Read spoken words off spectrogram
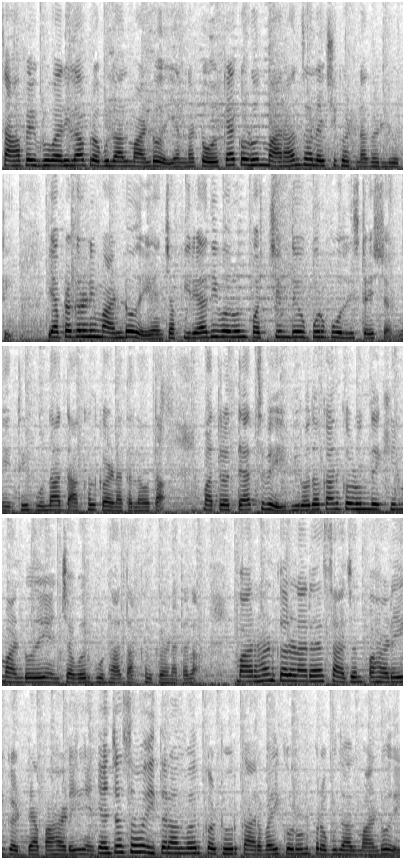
सहा फेब्रुवारीला प्रभुलाल मांडोळे यांना टोळक्याकडून मारहाण झाल्याची घटना घडली होती. या प्रकरणी मांडोळे यांच्या फिर्यादीवरून पश्चिम देवपूर पोलीस स्टेशन येथे गुन्हा दाखल करण्यात आला होता. मात्र त्याचवेळी विरोधकांकडून देखील मांडोळे यांच्यावर गुन्हा दाखल करण्यात आला. मारहाण करणाऱ्या साजन पहाडे गड्ड्या पहाडे यांच्यासह इतरांवर कठोर कारवाई करून प्रभुलाल मांडोळे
